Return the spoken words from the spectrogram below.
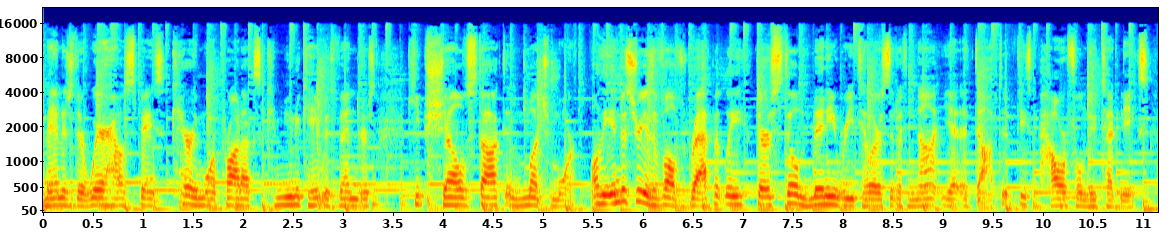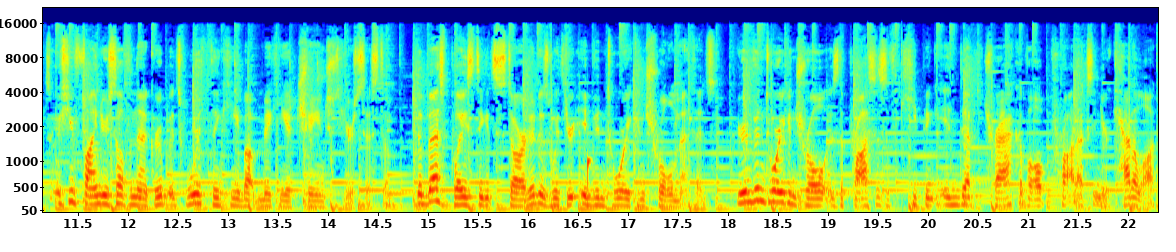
manage their warehouse space, carry more products, communicate with vendors, keep shelves stocked, and much more. While the industry has evolved rapidly, there are still many retailers that have not yet adopted these powerful new techniques. So if you find yourself in that group, it's worth thinking about making a change to your system. The best place to get started is with your inventory control methods. Your inventory control is the process of keeping in depth track of all products in your catalog.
